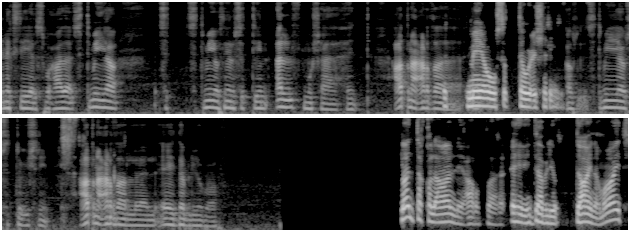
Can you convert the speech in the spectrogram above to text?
NXT الأسبوع هذا ستمية ستمية واثنين وستين ألف مشاهد. عطنا عرض آه، 126 أو ستمية وستة وعشرين. عطنا عرض ال AEW أبو عوف ننتقل الآن لعرض AEW Dynamite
